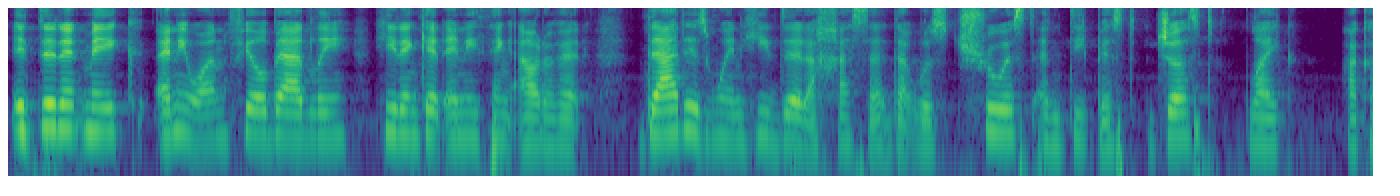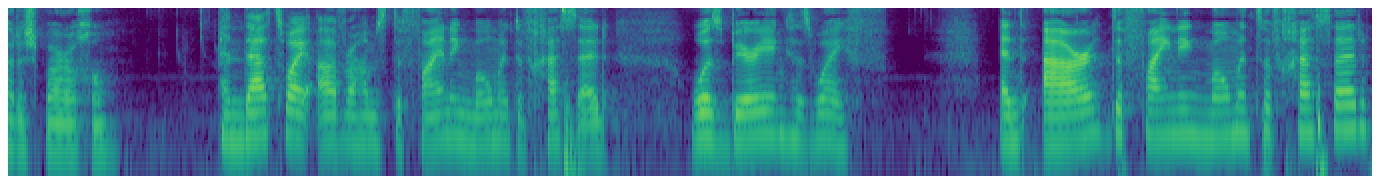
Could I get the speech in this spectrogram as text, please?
It didn't make anyone feel badly. He didn't get anything out of it. That is when he did a chesed that was truest and deepest, just like HaKadosh Baruch Hu. And that's why Avraham's defining moment of chesed was burying his wife. and our defining moments of chesed,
